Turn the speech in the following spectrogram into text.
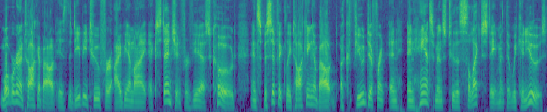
What we're going to talk about is the DB2 for IBMI extension for VS Code, and specifically talking about a few different en enhancements to the select statement that we can use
